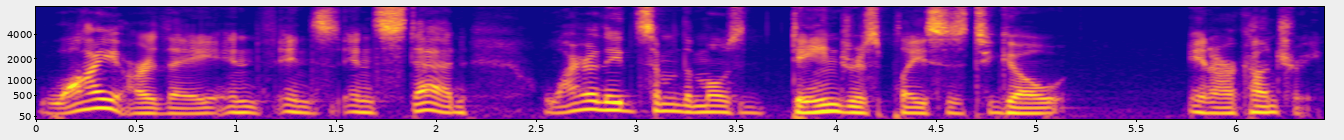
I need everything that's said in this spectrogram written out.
Why are they in, in, instead? Why are they some of the most dangerous places to go in our country?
